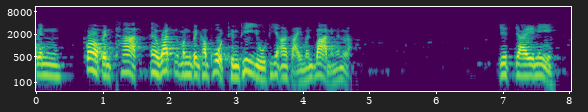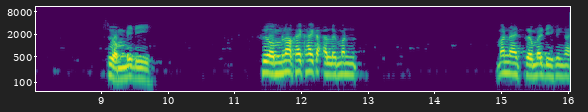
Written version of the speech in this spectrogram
เป็นก็เป็นธาตุวัดมันเป็นคำพูดถึงที่อยู่ที่อาศัยเหมือนบ้านอย่างนั้นหละจิตใจนี่ เสื่อมไม่ดี เสื่อมแล้วคล้ายๆกับอะไรมัน มันเสื่อมไม่ดีคือไง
